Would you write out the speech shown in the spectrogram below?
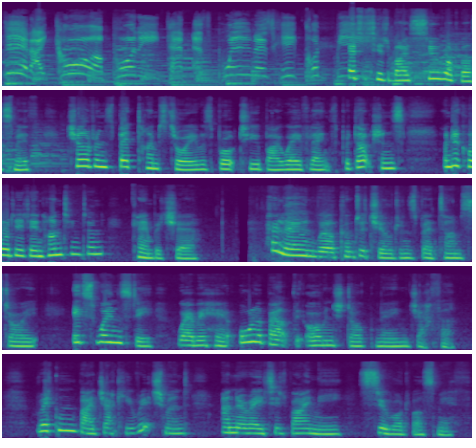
did, I tore a putty tat as plain as he could be. Edited by Sue Rodwell Smith, Children's Bedtime Story was brought to you by Wavelength Productions and recorded in Huntingdon, Cambridgeshire. Hello and welcome to Children's Bedtime Story. It's Wednesday, where we hear all about the orange dog named Jaffa, written by Jackie Richmond and narrated by me, Sue Rodwell Smith.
